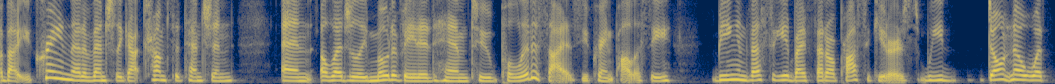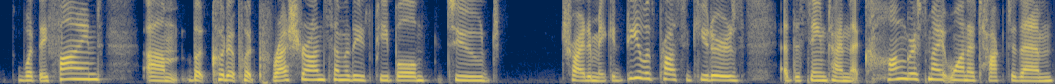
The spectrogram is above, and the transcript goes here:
about Ukraine that eventually got Trump's attention and allegedly motivated him to politicize Ukraine policy being investigated by federal prosecutors. We don't know what, what they find, um, but could it put pressure on some of these people to try to make a deal with prosecutors at the same time that Congress might want to talk to them?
